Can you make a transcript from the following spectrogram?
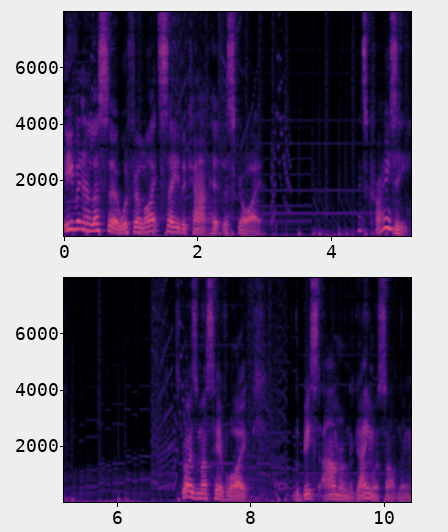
Even Alyssa with her lightsaber can't hit this guy. That's crazy. These guys must have, like, the best armor in the game or something.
